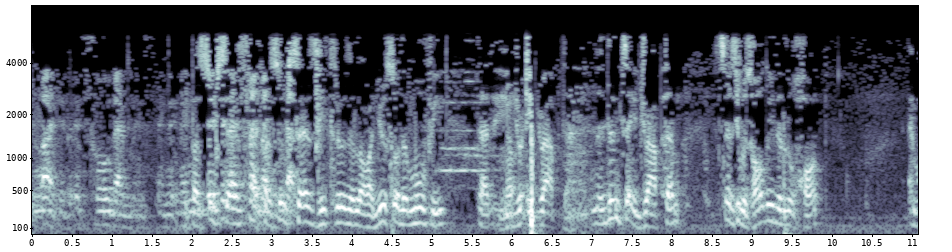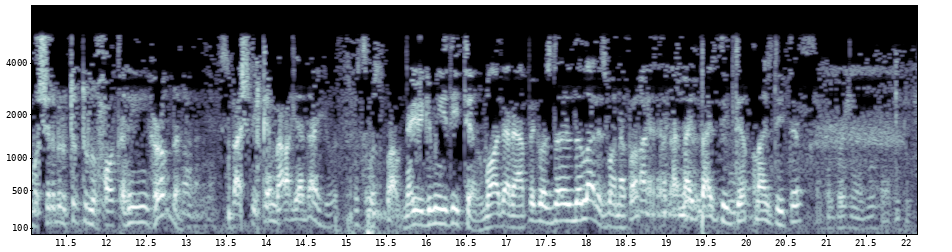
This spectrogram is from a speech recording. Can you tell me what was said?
Right. It's called and. and, and, and Pasuk it's- says, it's said by the Pasuk says he threw the Lord. You saw the movie that he, dr- he dropped them. It didn't say he dropped them. It says he was holding the luchot, And Moshe Rabbeinu took the luchot and he hurled them. Vashlichem ma'al yadai. What's what's the problem? Now you give me a detail. Why that happened? Because the, the letters went up. Okay, nice, nice detail. Nice detail. Second version of this, I think it's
